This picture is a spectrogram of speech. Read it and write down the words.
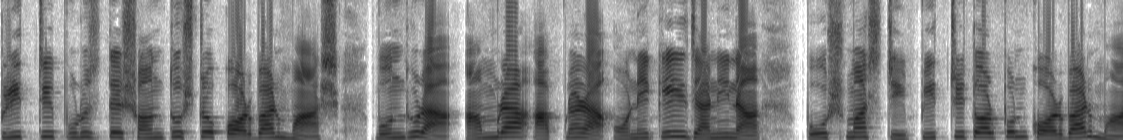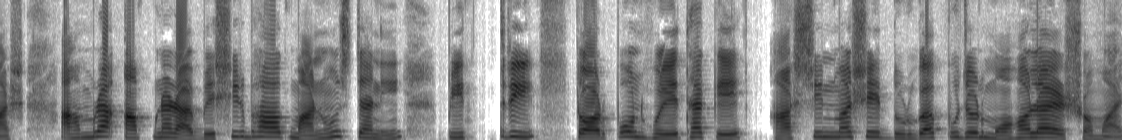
পিতৃপুরুষদের সন্তুষ্ট করবার মাস। বন্ধুরা, আমরা, আপনারা অনেকেই জানি না পৌষ মাসটি পিতৃতর্পণ করবার মাস। আমরা, আপনারা বেশিরভাগ মানুষ জানি পিতৃতর্পণ হয়ে থাকে আশ্বিন মাসের দুর্গাপুজোর মহালয়ের সময়,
